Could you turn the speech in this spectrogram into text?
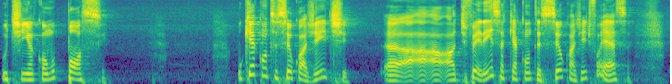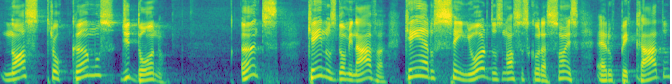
o tinha como posse. O que aconteceu com a gente? A, a, a diferença que aconteceu com a gente foi essa. Nós trocamos de dono. Antes, quem nos dominava, quem era o senhor dos nossos corações, era o pecado,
